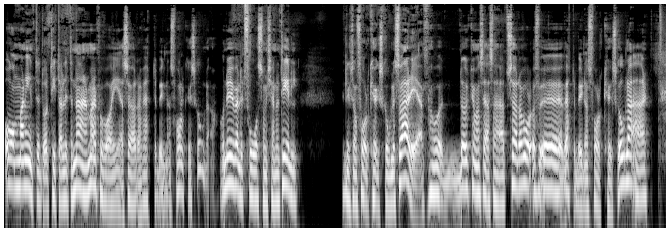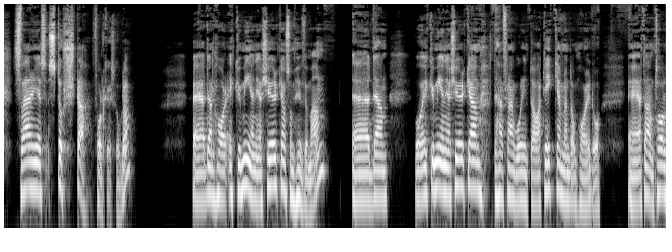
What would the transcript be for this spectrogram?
Om man inte då tittar lite närmare på vad är Södra Vätterbygdens folkhögskola. Och det är väldigt få som känner till liksom folkhögskolesverige. Och då kan man säga så här att Södra eh, Vätterbygdens folkhögskola är Sveriges största folkhögskola. Eh, den har Ekumeniakyrkan som huvudman. Eh, den, och Ekumeniakyrkan, det här framgår inte av artikeln, men de har ju då ett antal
